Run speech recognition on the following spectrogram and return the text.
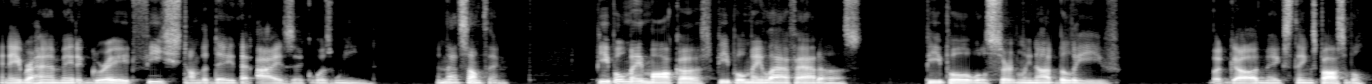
And Abraham made a great feast on the day that Isaac was weaned. And that's something. People may mock us, people may laugh at us, people will certainly not believe, but God makes things possible.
